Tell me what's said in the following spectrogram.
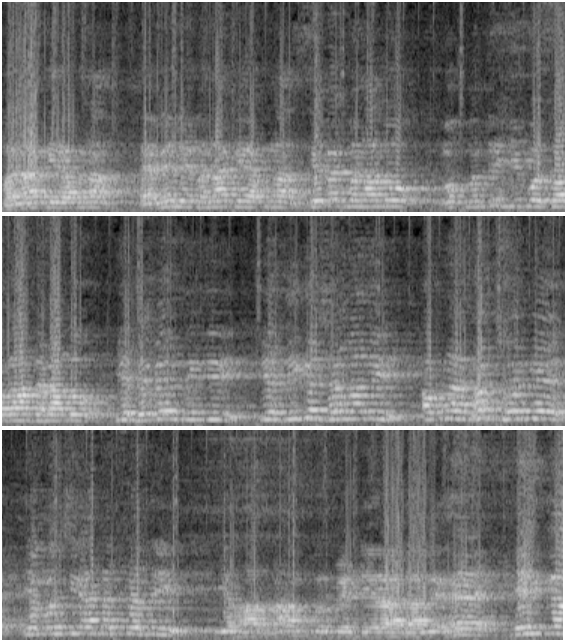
बना के अपना एमएलए बना के अपना, सेवक बना दो, मुख्यमंत्री जी को सौगात दिला दो। ये देवेंद्र सिंह जी, ये डी के शर्मा जी, अपना घर छोड़ के ये मुंशी आदत कर दी यहाँ रामपुर में डेरा डाले हैं। इनका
